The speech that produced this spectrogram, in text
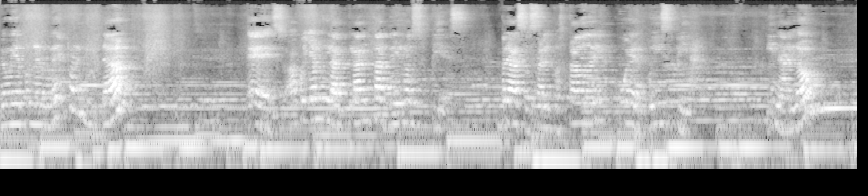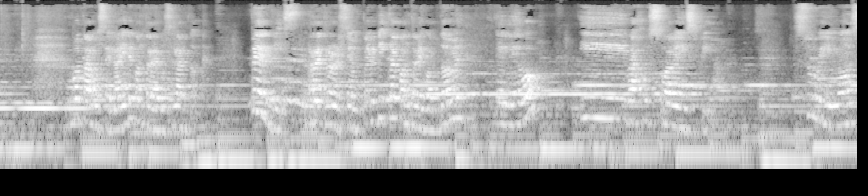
Me voy a poner la espaldita. Eso. Apoyamos la planta de los pies. Brazos al costado del cuerpo. Inspira. Inhalo. Botamos el aire, contraemos el abdomen. Pelvis, retroversión pélvica, contraigo abdomen, elevo y bajo suave, inspiro. Subimos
